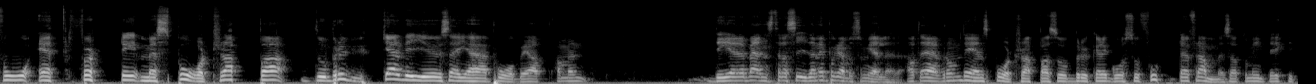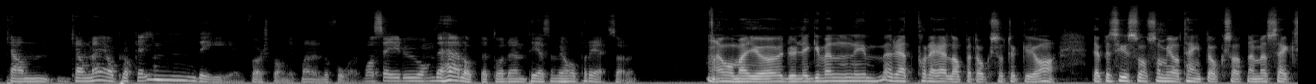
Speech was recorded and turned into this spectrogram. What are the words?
2140 med spårtrappa. Då brukar vi ju säga här på AB att ja, men, det är den vänstra sidan i programmet som gäller. Att även om det är en spårtrappa så brukar det gå så fort där framme så att de inte riktigt kan, kan med och plocka in det försprånget man ändå får. Vad säger du om det här loppet och den tesen vi har på det Sören? Ja, men jag, du ligger väl rätt på det här loppet också tycker jag. Det är precis så som jag tänkte också att nummer 6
